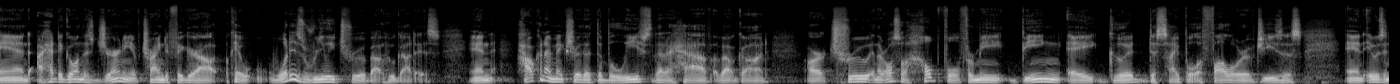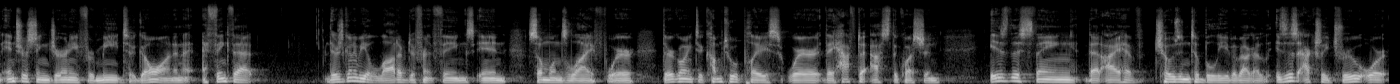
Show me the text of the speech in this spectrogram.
And I had to go on this journey of trying to figure out, okay, what is really true about who God is? And how can I make sure that the beliefs that I have about God are true and they're also helpful for me being a good disciple, a follower of Jesus? And it was an interesting journey for me to go on. And I think that there's going to be a lot of different things in someone's life where they're going to come to a place where they have to ask the question is this thing that I have chosen to believe about God is this actually true or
